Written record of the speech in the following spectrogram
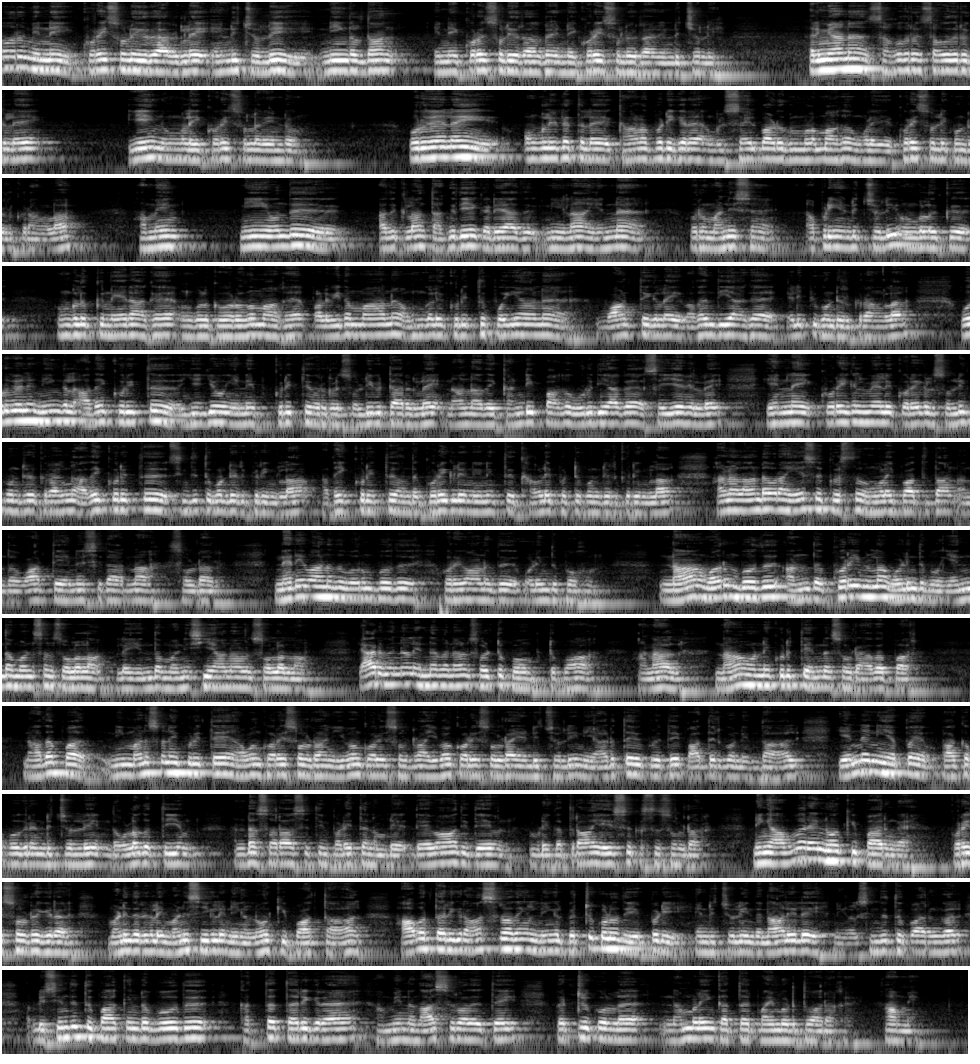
எல்லோரும் என்னை குறை சொல்லுகிறார்களே என்று சொல்லி நீங்கள் தான் என்னை குறை சொல்லுகிறார்கள் என்னை குறை சொல்கிறார் என்று சொல்லி. அருமையான சகோதர சகோதரிகளே ஏன் உங்களை குறை சொல்ல வேண்டும்? ஒருவேளை உங்களிடத்தில் காணப்படுகிற உங்கள் செயல்பாடுகள் மூலமாக உங்களை குறை சொல்லி கொண்டிருக்கிறாங்களா? அமீன் நீ வந்து அதுக்கெலாம் தகுதியே கிடையாது. நீலாம் என்ன ஒரு மனுஷன் அப்படி என்று சொல்லி உங்களுக்கு உங்களுக்கு நேராக உங்களுக்கு விரோதமாக பலவிதமான உங்களை குறித்து பொய்யான வார்த்தைகளை வதந்தியாக எழுப்பி கொண்டிருக்கிறாங்களா? ஒருவேளை நீங்கள் அதை குறித்து ஐயோ என்னை குறித்து இவர்கள் சொல்லிவிட்டார்களே நான் அதை கண்டிப்பாக உறுதியாக செய்யவில்லை. என்னை குறைகள் மேலே குறைகள் சொல்லி கொண்டிருக்கிறாங்களோ அதை குறித்து சிந்தித்து கொண்டிருக்கிறீங்களா அதை குறித்து அந்த குறைகளை நினைத்து கவலைப்பட்டு கொண்டிருக்கிறீங்களா ஆனால் ஆண்டவராக இயேசு கிறிஸ்து உங்களை பார்த்து தான் அந்த வார்த்தையை என்ன செய்தார்னா சொல்கிறார் நிறைவானது வரும்போது குறைவானது ஒளிந்து போகும். நான் வரும்போது அந்த குறைவெல்லாம் ஒளிந்து போகும். எந்த மனுஷன் சொல்லலாம் இல்லை எந்த மனுஷியானாலும் சொல்லலாம். யார் வேணாலும் என்ன வேணாலும் சொல்லிட்டு போகட்டுப்பா ஆனால் நான் உன்னை குறித்து என்ன சொல்கிறேன் அதை பார். நான் அதை பார். நீ மனுஷனை குறித்தே அவன் குறை சொல்கிறான் இவன் குறை சொல்கிறான் இவன் குறை சொல்கிறான் என்று சொல்லி நீ அடுத்த குறித்தே பார்த்துட்டு கொண்டிருந்தால் என்ன நீ எப்போ பார்க்க போகிறேன்னு சொல்லி இந்த உலகத்தையும் அண்ட சராசத்தையும் படைத்த நம்முடைய தேவாதி தேவன் நம்முடைய கத்ரா இயேசு கிறிஸ்து சொல்கிறார் நீங்கள் அவரை நோக்கி பாருங்கள் குறை சொல்கிற மனிதர்களை மனுஷிகளை நீங்கள் நோக்கி பார்த்தால் அவர் தருகிற ஆசீர்வாதங்கள் நீங்கள் பெற்றுக்கொள்வது எப்படி? என்று சொல்லி இந்த நாளிலே நீங்கள் சிந்தித்து பாருங்கள். அப்படி சிந்தித்து பார்க்கின்ற போது கத்த தருகிற அம்மீன் அந்த ஆசீர்வாதத்தை பெற்றுக்கொள்ள நம்மளையும் கத்தர் பயன்படுத்துவாராக. ஆமேன்.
